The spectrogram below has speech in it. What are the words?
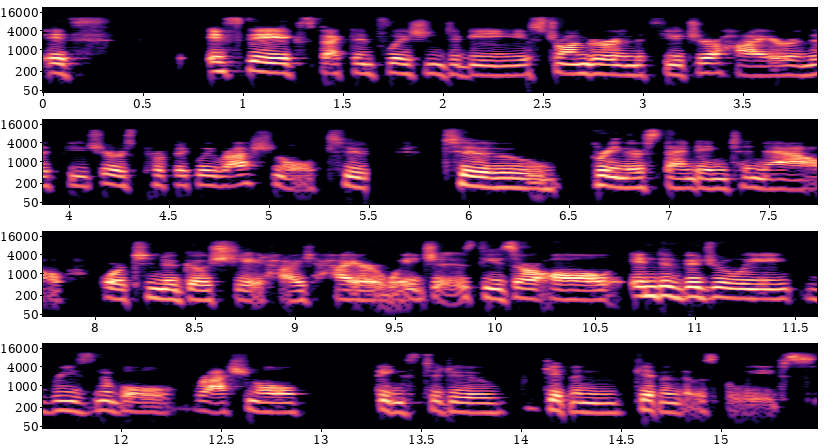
if if they expect inflation to be stronger in the future, higher in the future, is perfectly rational to to bring their spending to now or to negotiate high, higher wages. These are all individually reasonable, rational things to do given given those beliefs.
